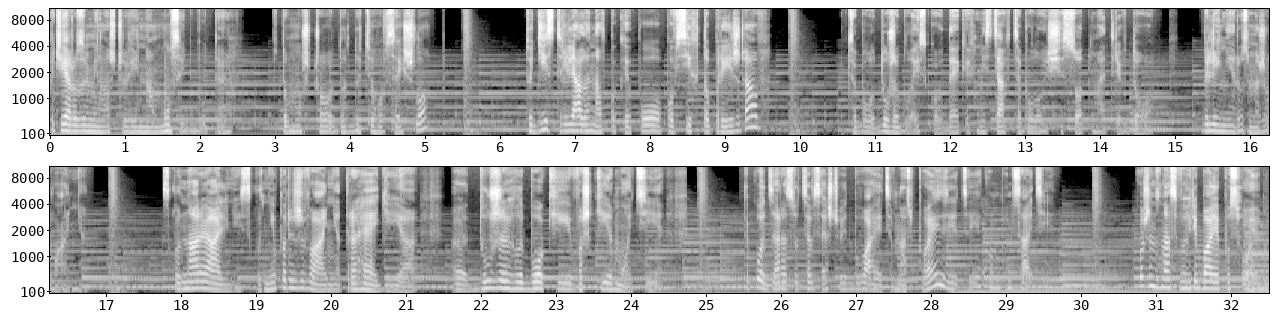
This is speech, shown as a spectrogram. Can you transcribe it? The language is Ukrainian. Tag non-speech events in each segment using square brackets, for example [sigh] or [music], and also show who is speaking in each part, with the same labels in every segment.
Speaker 1: Хоч я розуміла, що війна мусить бути, тому що до, до цього все йшло. Тоді стріляли навпаки по, по всіх, хто приїжджав. Це було дуже близько. В деяких місцях це було 600 метрів до, до лінії розмежування. Складна реальність, складні переживання, трагедія, е, дуже глибокі, важкі емоції. Так от зараз оце все, що відбувається в нас в поезії, це є компенсації. Кожен з нас вигрібає по-своєму.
